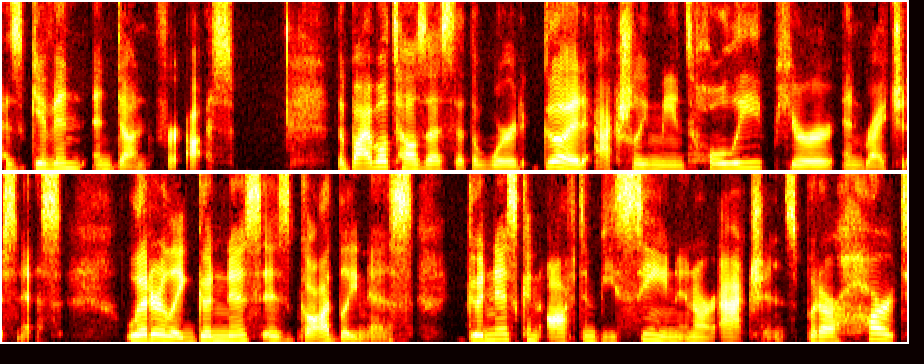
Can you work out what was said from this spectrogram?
has given and done for us. The Bible tells us that the word good actually means holy, pure, and righteousness. Literally, goodness is godliness. Goodness can often be seen in our actions, but our heart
